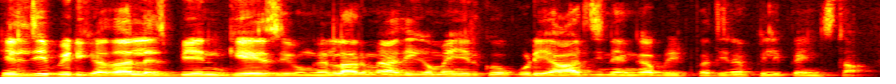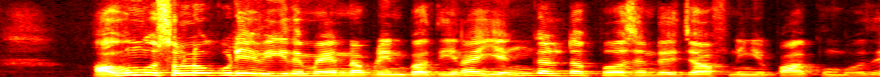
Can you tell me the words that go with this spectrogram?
எல்ஜிபிடிக்கு அதாவது லெஸ்பியன் கேஸ் இவங்க எல்லாருமே அதிகமாக இருக்கக்கூடிய ஆர்ஜின் எங்கே அப்படின்னு பார்த்தீங்கன்னா ஃபிலிப்பைன்ஸ் தான். அவங்க சொல்லக்கூடிய விகிதமே என்ன அப்படின்னு பார்த்தீங்கன்னா எங்கள்கிட்ட பர்சன்டேஜ் ஆஃப் நீங்கள் பார்க்கும்போது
